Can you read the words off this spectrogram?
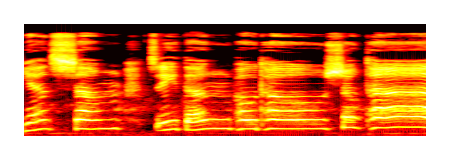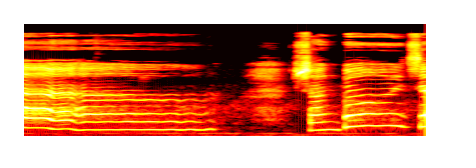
一生只等葡萄熟透，上杯酒。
